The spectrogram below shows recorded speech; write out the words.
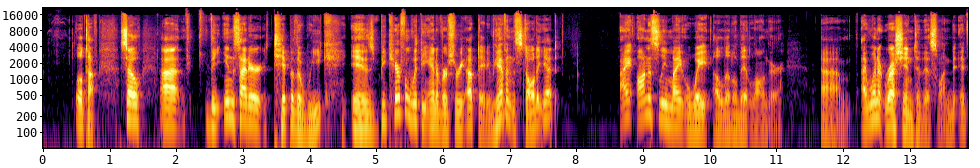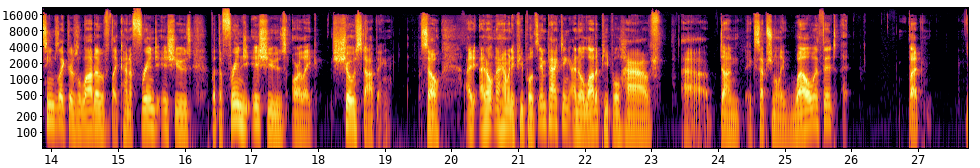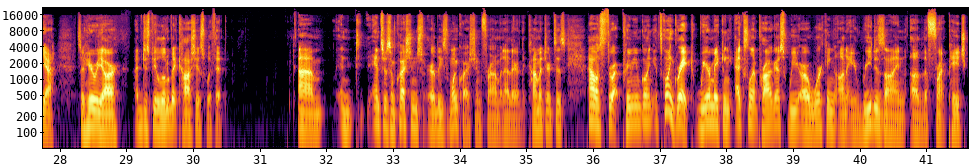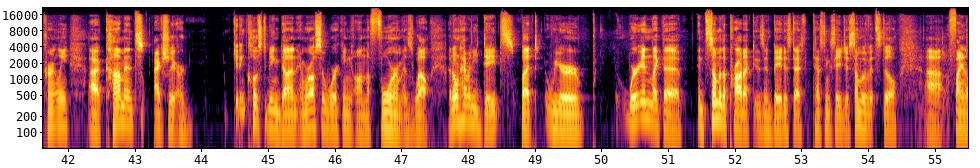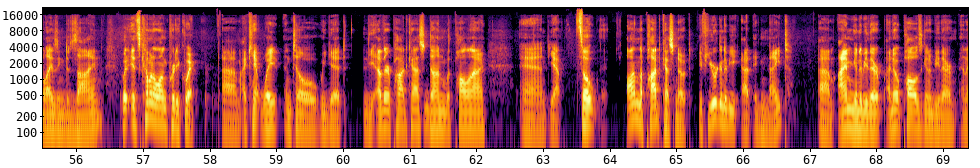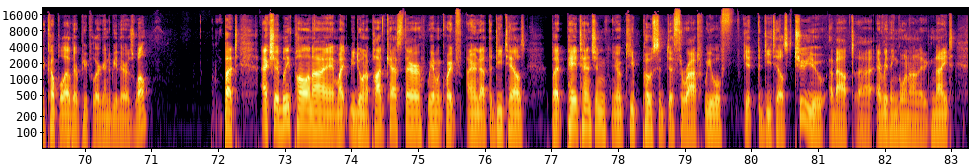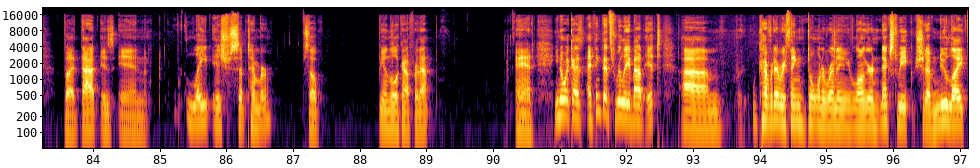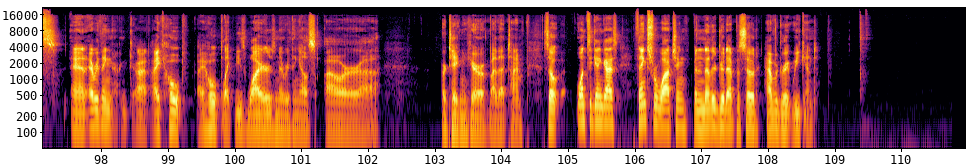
little tough. So uh, the insider tip of the week is be careful with the anniversary update. If you haven't installed it yet, I honestly might wait a little bit longer um, I wouldn't rush into this one. It seems like there's a lot of like kind of fringe issues, but the fringe issues are like show stopping. So I, I don't know how many people it's impacting. I know a lot of people have uh, done exceptionally well with it, but yeah. So here we are. I'd just be a little bit cautious with it. Um, and answer some questions, or at least one question from another. The commenter says, How is Thurrott Premium going? It's going great. We are making excellent progress. We are working on a redesign of the front page currently. Uh, comments actually are getting close to being done, and we're also working on the forum as well. I don't have any dates, but we're we're in like the and some of the product is in beta st- testing stages. Some of it's still uh, finalizing design, but it's coming along pretty quick. Um, I can't wait until we get the other podcast done with Paul and I. And yeah, so on the podcast note, if you're going to be at Ignite, um, I'm going to be there. I know Paul is going to be there, and a couple other people are going to be there as well. But actually, I believe Paul and I might be doing a podcast there. We haven't quite ironed out the details, but pay attention. You know, keep posted to Thurrott. We will get the details to you about uh, everything going on at Ignite. But that is in late-ish September, so be on the lookout for that. And you know what, guys? I think that's really about it. Um, covered everything. Don't want to run any longer. Next week should have new lights and everything. God, I hope, I hope like these wires and everything else are uh, are taken care of by that time. So once again, guys, thanks for watching. Been another good episode. Have a great weekend.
